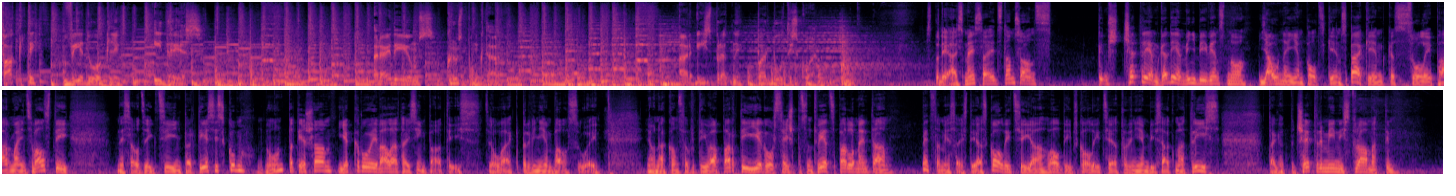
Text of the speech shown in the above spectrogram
Fakti, viedokļi, idejas. Raidījums Krustpunktā ar izpratni par būtisko. Studijā es mēs, Aits Tomsons. Pirms četriem gadiem viņi bija viens no jaunajiem politiskiem spēkiem, kas solīja pārmaiņas valstī, nesaudzīgu cīņu par tiesiskumu, nu, un patiešām iekaroja vēlētāju simpātijas. Cilvēki par viņiem balsoja. Jaunā konservatīvā partija ieguva 16 vietas parlamentā. Pēc tam iesaistījās koalīcijā, valdības koalīcijā. Tur viņiem bija sākumā trīs, tagad pa četri ministru amati.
